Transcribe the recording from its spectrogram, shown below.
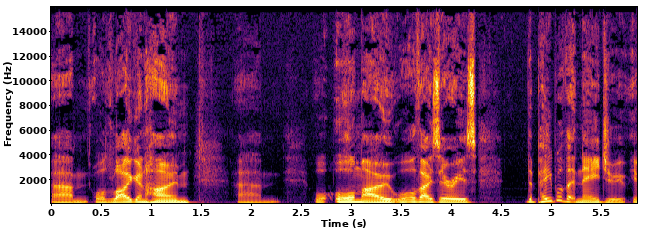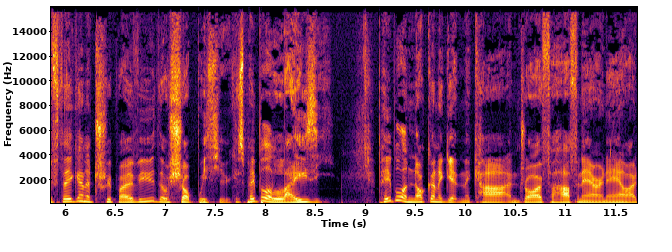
um, or Loganholme um, or Ormeau, all those areas, the people that need you, if they're going to trip over you, they'll shop with you because people are lazy. People are not going to get in the car and drive for half an hour, an hour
